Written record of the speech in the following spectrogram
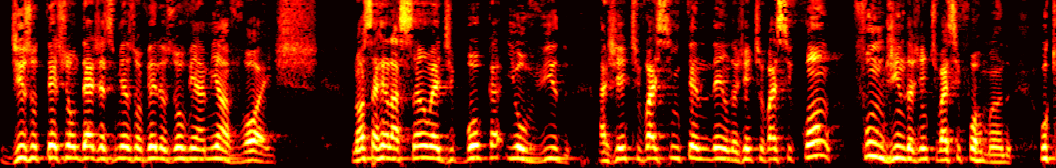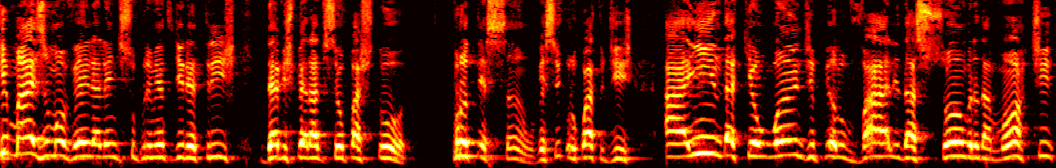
Diz o texto 10, as minhas ovelhas ouvem a minha voz. Nossa relação é de boca e ouvido. A gente vai se entendendo, a gente vai se confundindo, a gente vai se formando. O que mais uma ovelha, além de suprimento diretriz, deve esperar do seu pastor? Proteção. Versículo 4 diz: Ainda que eu ande pelo vale da sombra da morte,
